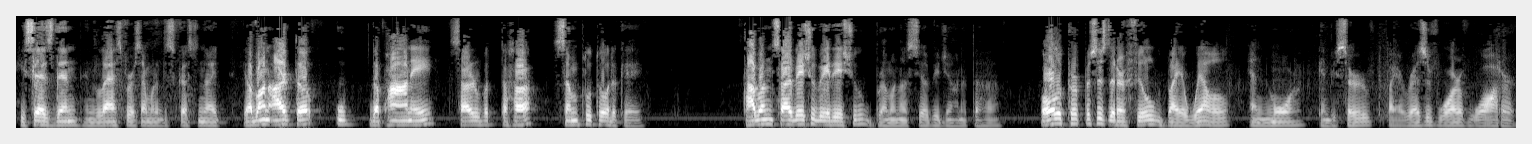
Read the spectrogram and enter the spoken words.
He says then, in the last verse I want to discuss tonight, Yavan artha udapane sarvataha samplutodake tavan sarveshu vedeshu brahmanasya vijanataha. All the purposes that are filled by a well and more can be served by a reservoir of water.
